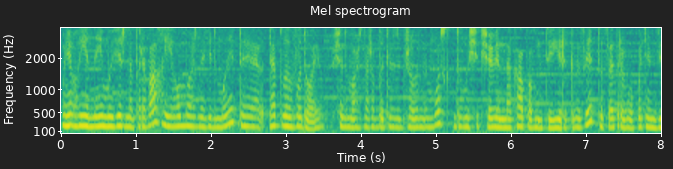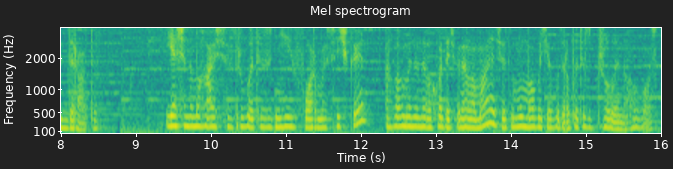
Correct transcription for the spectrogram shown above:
У нього є неймовірна перевага, його можна відмити теплою водою, що не можна робити з бджолиним воском, тому що якщо він накапав на твій реквізит, то це треба потім віддирати. Я ще намагаюся зробити з однієї форми свічки, але в мене не виходить, вони ламаються, тому, мабуть, я буду робити з бджолиного воску.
